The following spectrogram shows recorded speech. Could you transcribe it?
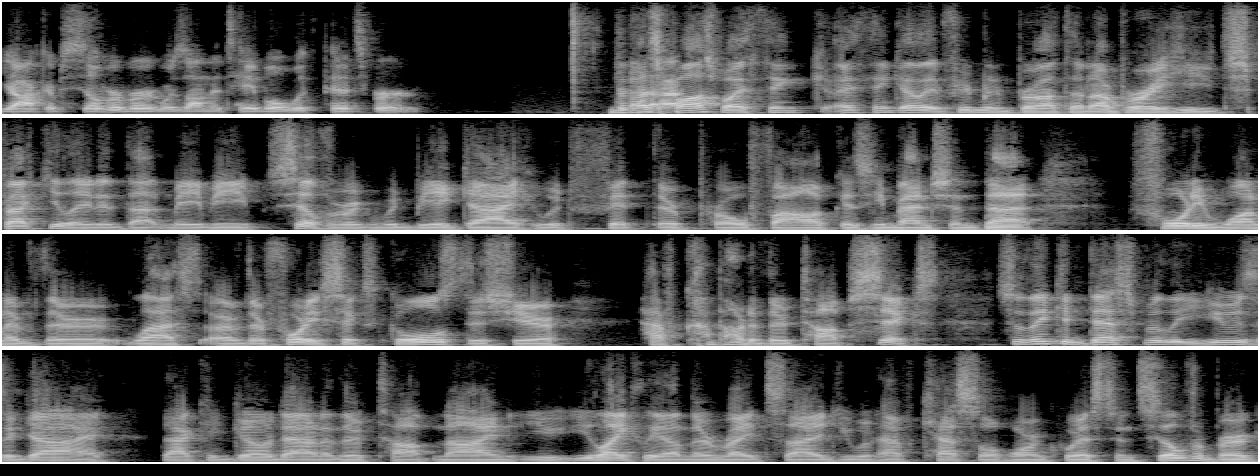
Jakob Silfverberg was on the table with Pittsburgh. That's uh, possible. I think I think Elliot Friedman brought that up, right? He speculated that maybe Silfverberg would be a guy who would fit their profile because he mentioned that 41 of their last of their 46 goals this year have come out of their top six. So they could desperately use a guy that could go down to their top nine. You, you likely on their right side you would have Kessel, Hornqvist, and Silfverberg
